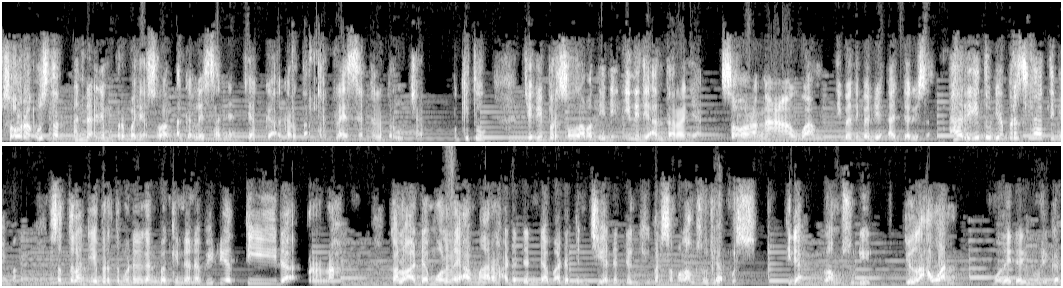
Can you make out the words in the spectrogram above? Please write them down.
Seorang ustaz hendaknya memperbanyak salat agar lesannya jaga agar tak terpleset dalam berucap. Begitu. Jadi bersolawat ini ini di antaranya. Seorang awam tiba-tiba diajari. Hari itu dia bersih hati memang. Setelah dia bertemu dengan baginda Nabi, dia tidak pernah kalau ada mulai amarah, ada dendam, ada benci, ada dengki bersama langsung dihapus. Tidak, langsung di, dilawan. Mulai dari memberikan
